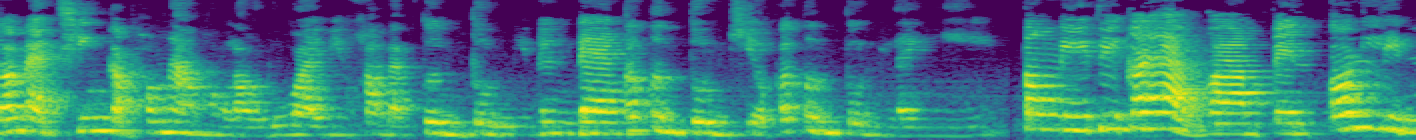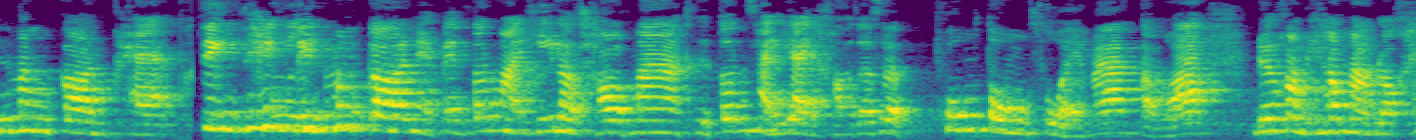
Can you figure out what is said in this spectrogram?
ก็แมทชิ่งกับห้องน้ำของเราด้วย มีความแบบตุนๆนิดนึงแดงก็ตุนๆเขียวก็ตุนๆอะไรอย่างนี้ ตรงนี้จีก็แอบวางเป็นต้นลิ้นมังกรแคระจริง ๆ ลิ้นมังกรเนี่ยเป็นต้นไม้ที่เราชอบมาก คือต้นไซส์ใหญ่เขาจะแบบพุ่งตรงสวยมาก แต่ว่าด้วยความที่ห้องน้ำเราแค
